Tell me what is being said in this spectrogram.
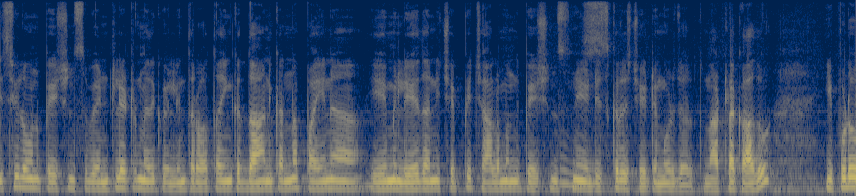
ఐసీలో ఉన్న పేషెంట్స్ వెంటిలేటర్ మీదకి వెళ్ళిన తర్వాత ఇంకా దానికన్నా పైన ఏమీ లేదని చెప్పి చాలామంది పేషెంట్స్ని డిస్కరేజ్ చేయడం కూడా జరుగుతుంది. అట్లా కాదు. ఇప్పుడు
